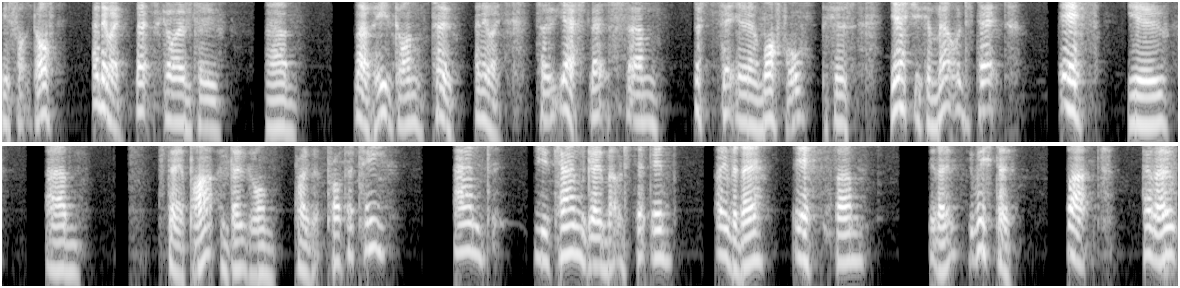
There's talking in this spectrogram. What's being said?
he's fucked off. Anyway, let's go over to, um, no, he's gone too. Anyway, so yes, let's um, just sit here and waffle because yes, you can metal detect if you um, stay apart and don't go on private property, and you can go metal detecting over there if um, you know you wish to. But hello,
